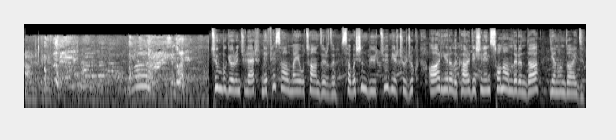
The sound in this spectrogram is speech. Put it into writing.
Tüm bu görüntüler nefes almaya utandırdı. Savaşın büyüttüğü bir çocuk ağır yaralı kardeşinin son anlarında yanındaydı.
